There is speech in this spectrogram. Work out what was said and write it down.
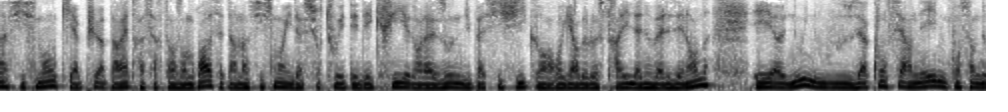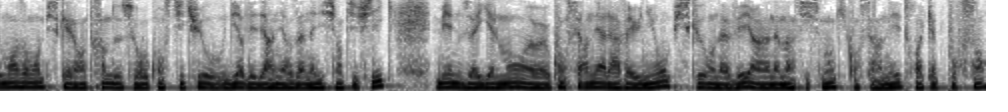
amincissement qui a pu apparaître à certains endroits. Cet amincissement, il a surtout été décrit dans la zone du Pacifique en regard de l'Australie, de la Nouvelle-Zélande. Et euh, nous, il nous a concerné, il nous concerne de moins en moins puisqu'elle est en train de se reconstituer au dire des dernières analyses scientifiques. Mais elle nous a également euh, concerné à la Réunion puisqu'on avait un amincissement qui concernait 3-4%.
